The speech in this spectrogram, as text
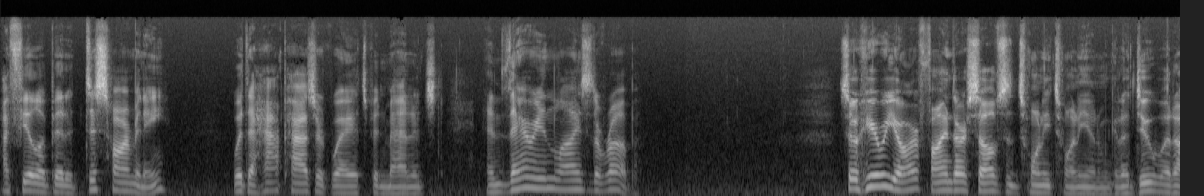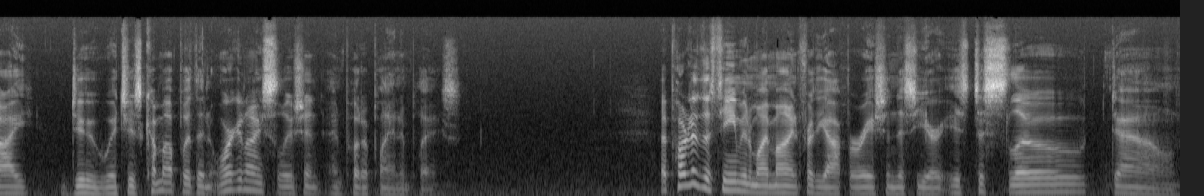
I feel a bit of disharmony with the haphazard way it's been managed, and therein lies the rub. So here we are, find ourselves in 2020, and I'm going to do what I do, which is come up with an organized solution and put a plan in place. A part of the theme in my mind for the operation this year is to slow down.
